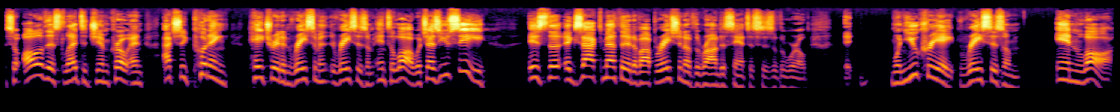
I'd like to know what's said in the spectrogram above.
So all of this led to Jim Crow and actually putting hatred and racism, racism into law, which, as you see, is the exact method of operation of the Ron DeSantis's of the world. It, when you create racism in law,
